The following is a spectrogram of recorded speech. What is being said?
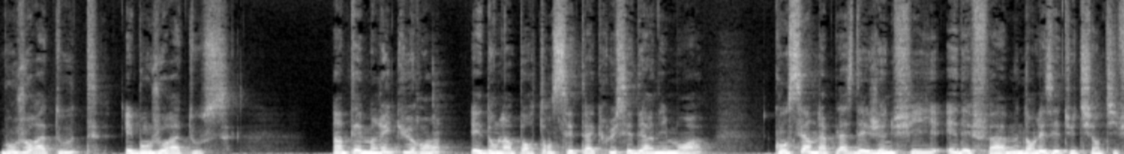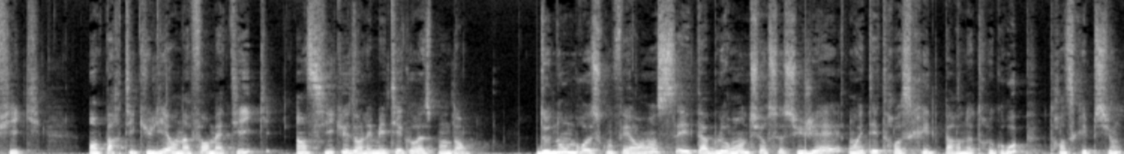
Bonjour à toutes et bonjour à tous. Un thème récurrent et dont l'importance s'est accrue ces derniers mois concerne la place des jeunes filles et des femmes dans les études scientifiques, en particulier en informatique, ainsi que dans les métiers correspondants. De nombreuses conférences et tables rondes sur ce sujet ont été transcrites par notre groupe Transcription.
